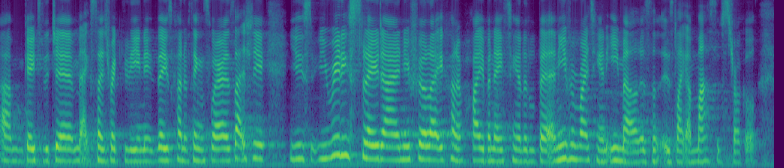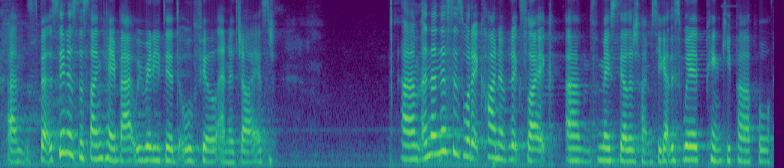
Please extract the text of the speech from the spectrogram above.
Um, go to the gym, exercise regularly, those kind of things. Whereas actually, you, you really slow down. You feel like you're kind of hibernating a little bit. And even writing an email is, is like a massive struggle. Um, but as soon as the sun came back, we really did all feel energized. Um, and then this is what it kind of looks like um, for most of the other times. You get this weird pinky purple.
